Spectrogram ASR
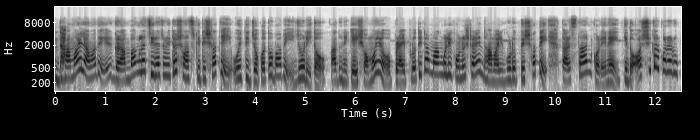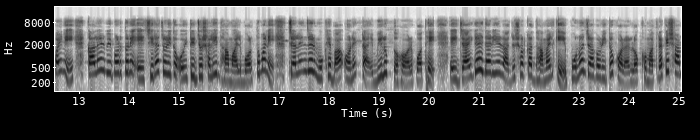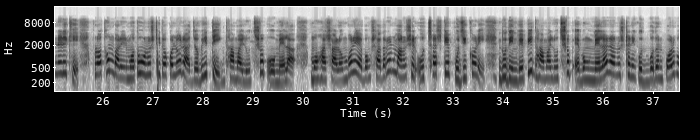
ধামাইল আমাদের গ্রাম বাংলা চিরাচরিত সংস্কৃতির সাথে ঐতিহ্যগতভাবেই জড়িত। আধুনিক এই সময়েও প্রায় প্রতিটা মাঙ্গলিক অনুষ্ঠানে ধামাইল গুরুত্বের সাথে তার স্থান করে নেয়। কিন্তু অস্বীকার করার উপায় নেই, কালের বিবর্তনে এই চিরাচরিত ঐতিহ্যশালী ধামাইল বর্তমানে চ্যালেঞ্জের মুখে বা অনেকটাই বিলুপ্ত হওয়ার পথে। এই জায়গায় দাঁড়িয়ে রাজ্য সরকার ধামাইলকে পুনর্জাগরিত করার লক্ষ্যমাত্রাকে সামনে রেখে প্রথমবারের মতো অনুষ্ঠিত করল রাজ্যভিত্তিক ধামাইল উৎসব ও মেলা। মহা সাড়ম্বরে এবং সাধারণ মানুষের উচ্ছ্বাসকে পুঁজি করে দুদিন ব্যাপী ধামাইল উৎসব এবং মেলার আনুষ্ঠানিক উদ্বোধন পর্ব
